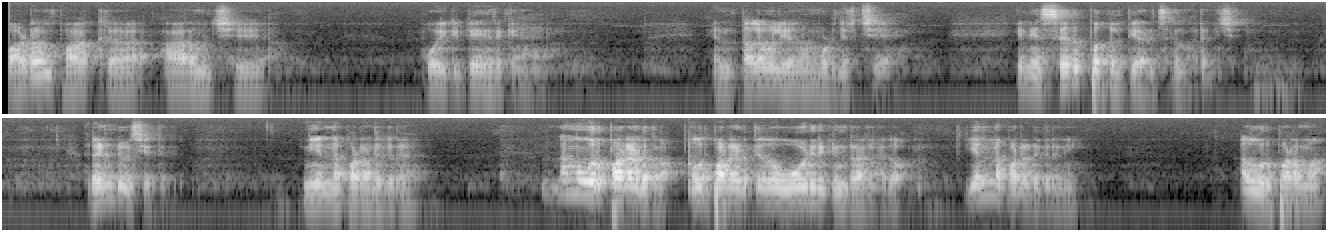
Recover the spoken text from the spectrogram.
படம் பார்க்க ஆரம்பித்து போய்கிட்டே இருக்கேன். என் தலைவலியெல்லாம் முடிஞ்சிருச்சு. என்னை செருப்பை கழுத்தி அடிச்சது மாதிரி இருந்துச்சு. ரெண்டு விஷயத்துக்கு. நீ என்ன படம் எடுக்கிற? நம்ம ஒரு படம் எடுக்கிறோம். ஒரு படம் எடுத்து ஏதோ ஓடி இருக்குன்றாங்க ஏதோ. என்ன படம் எடுக்கிற நீ? அது ஒரு படமா?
